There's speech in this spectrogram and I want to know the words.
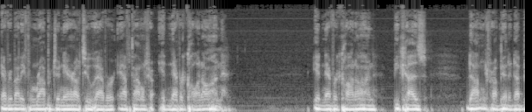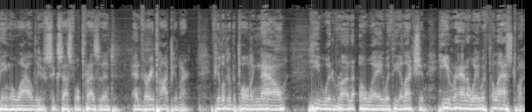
everybody from Robert De Niro to whoever, F. Donald Trump. It never caught on. It never caught on because Donald Trump ended up being a wildly successful president and very popular. If you look at the polling now, he would run away with the election. He ran away with the last one.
